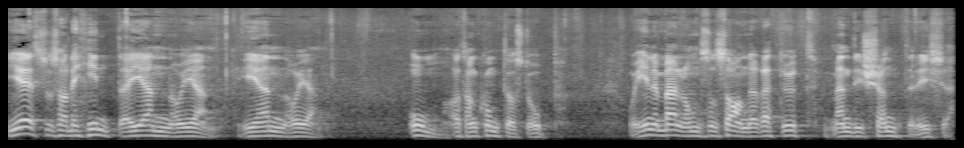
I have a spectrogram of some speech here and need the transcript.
Jesus hadde hinta igjen og igjen, igjen og igjen om at han kom til å stå opp, og innimellom så sa han det rett ut, men de skjønte det ikke.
